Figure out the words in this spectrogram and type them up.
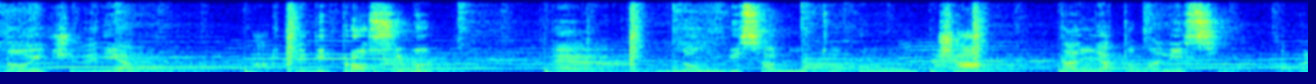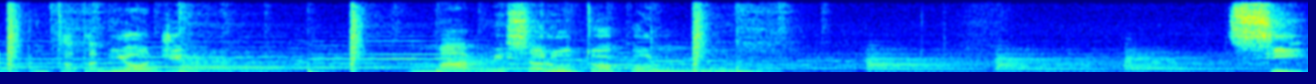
Noi ci vediamo martedì prossimo. Eh, non vi saluto con un ciao tagliato malissimo come la puntata di oggi, ma vi saluto con un sì.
